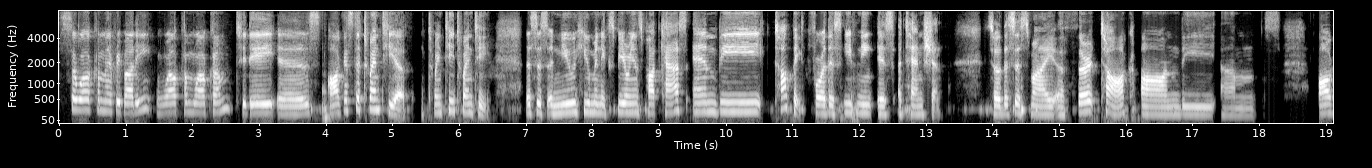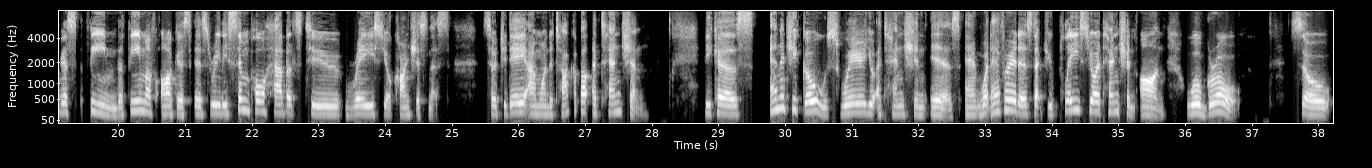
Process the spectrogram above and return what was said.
So, welcome everybody. Welcome, welcome. Today is August the 20th, 2020. This is a new human experience podcast, and the topic for this evening is attention. So, this is my uh, third talk on the um, August theme. The theme of August is really simple habits to raise your consciousness. So, today I want to talk about attention because energy goes where your attention is and whatever it is that you place your attention on will grow. So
